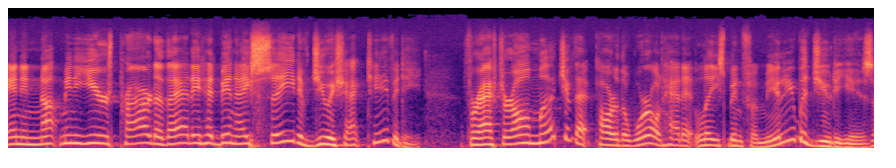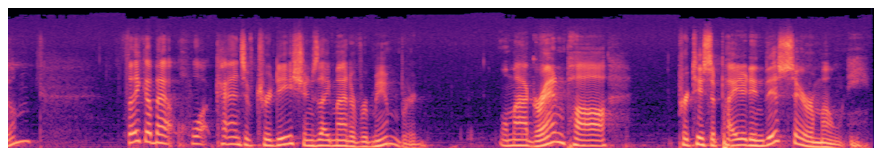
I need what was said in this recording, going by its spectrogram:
and in not many years prior to that, it had been a seat of Jewish activity. For after all, much of that part of the world had at least been familiar with Judaism. Think about what kinds of traditions they might have remembered. Well, my grandpa participated in this ceremony.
